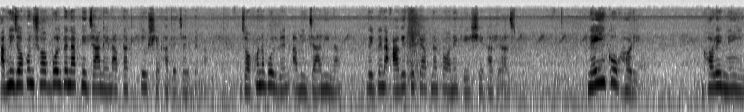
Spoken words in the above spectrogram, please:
আপনি যখন সব বলবেন, আপনি জানেন, আপনাকে কেউ শেখাতে চাইবে না। যখন বলবেন আমি জানি না, দেখবেন আগে থেকে আপনাকে অনেকেই শেখাতে আসবে। নেই কো ঘরে। ঘরে নেই।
